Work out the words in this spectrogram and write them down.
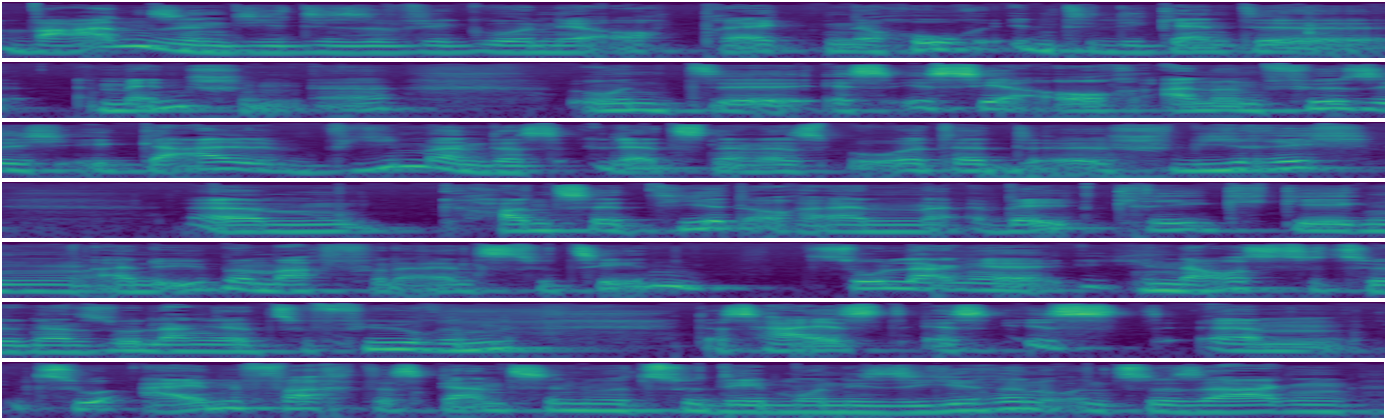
Wahnsinn, die diese Figuren ja auch prägten, hochintelligente Menschen. Und äh, es ist ja auch an und für sich, egal wie man das letzten Endes beurteilt, äh, schwierig, ähm, konzertiert auch einen Weltkrieg gegen eine Übermacht von 1 zu 10 so lange hinauszuzögern, so lange zu führen. Das heißt, es ist ähm, zu einfach, das Ganze nur zu dämonisieren und zu sagen,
